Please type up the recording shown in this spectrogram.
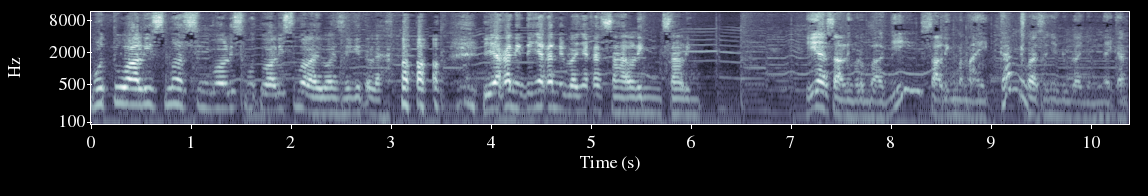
mutualisme, simbolis mutualisme lah bahasa gitu lah. Iya kan intinya kan dibanyakan saling saling Iya saling berbagi, saling menaikkan bahasanya dibilangnya menaikkan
